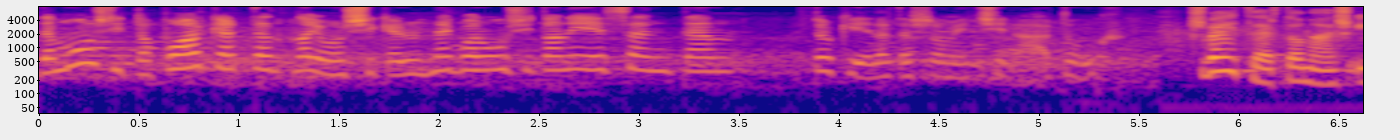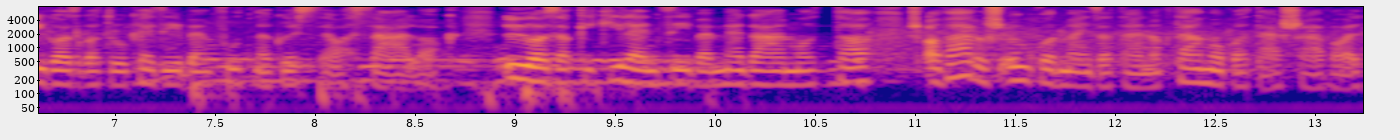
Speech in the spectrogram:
de most itt a parketten nagyon sikerült megvalósítani, és szerintem tökéletes, amit csináltunk. Svejcer Tamás igazgató kezében futnak össze a szálak. Ő az, aki kilenc éven megálmodta, és a város önkormányzatának támogatásával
